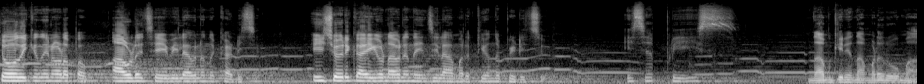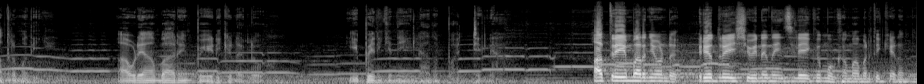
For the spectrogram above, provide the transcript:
ചോദിക്കുന്നതിനോടൊപ്പം അവളുടെ ചെവിയിൽ അവനൊന്ന് കടിച്ചു. ഈശോ ഒരു കൈ കൊണ്ട് അവനെ നെഞ്ചിൽ അമർത്തി ഒന്ന് പിടിച്ചു. ഈശ പ്ലീസ് നമുക്കിനി നമ്മുടെ റൂം മാത്രം മതി. അവിടെ ആകുമ്പോൾ ആരെയും പേടിക്കണല്ലോ ഇപ്പൊ എനിക്ക് നീ ഇല്ലാതെ പറ്റില്ല. അത്രയും പറഞ്ഞുകൊണ്ട് രുദ്ര യേശുവിന്റെ നെഞ്ചിലേക്ക് മുഖം അമർത്തി കിടന്നു.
